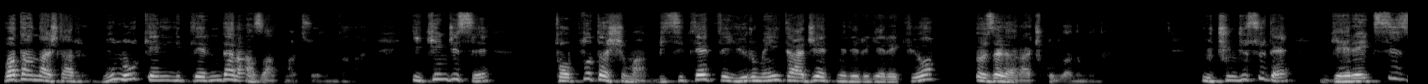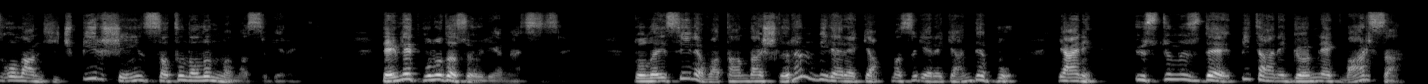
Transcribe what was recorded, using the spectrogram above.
Vatandaşlar bunu kendiliklerinden azaltmak zorundalar. İkincisi toplu taşıma, bisiklet ve yürümeyi tercih etmeleri gerekiyor özel araç kullanımını. Üçüncüsü de gereksiz olan hiçbir şeyin satın alınmaması gerekiyor. Devlet bunu da söyleyemez size. Dolayısıyla vatandaşların bilerek yapması gereken de bu. Yani üstümüzde bir tane gömlek varsa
